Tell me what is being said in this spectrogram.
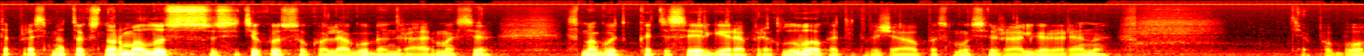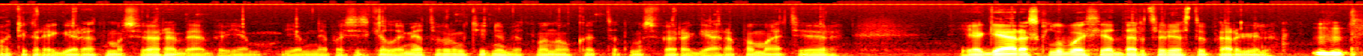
ta prasme toks normalus susitikus su kolegų bendravimas ir smagu, kad jisai irgi yra prie klubo, kad atvažiavo pas mus į Žalgėrio areną. Čia pabuvo tikrai gera atmosfera, be abejo, jiem, jiem nepasiskė laimėtų rungtynių, bet manau, kad atmosferą gerą pamatė ir, jie geras klubas, jie dar turės tų pergalių. Mhm.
